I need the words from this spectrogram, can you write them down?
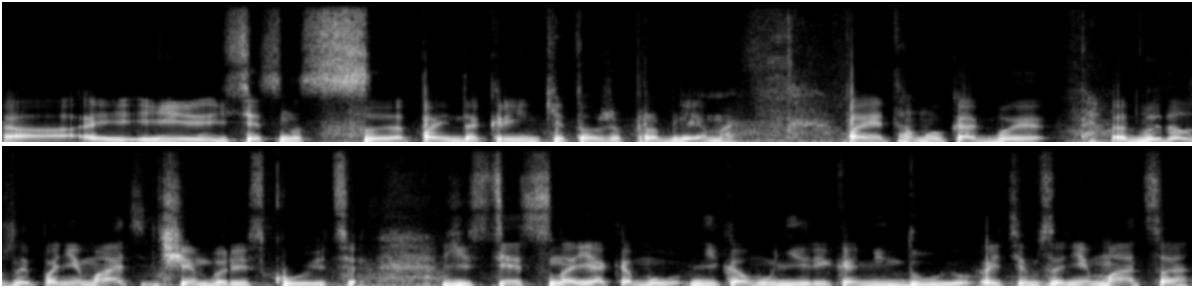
Э, и, естественно, с, по эндокринке тоже проблемы. Поэтому как бы вы должны понимать, чем вы рискуете. Естественно, я кому, никому не рекомендую этим заниматься.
